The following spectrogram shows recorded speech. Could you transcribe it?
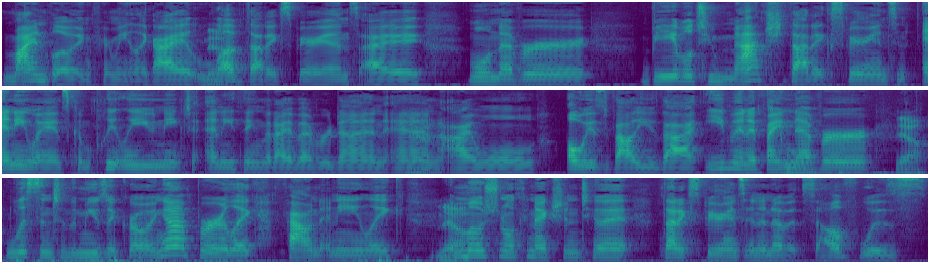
mind blowing for me. Like I loved that experience. I will never be able to match that experience in any way. It's completely unique to anything that I've ever done, and Yeah. I will always value that, even if I never Yeah. listened to the music growing up or like found any like Yeah. emotional connection to it. That experience in and of itself was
